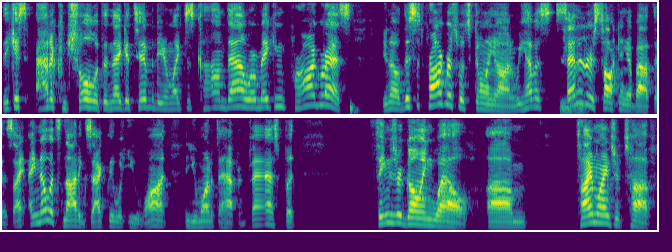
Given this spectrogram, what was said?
they get out of control with the negativity. I'm like just calm down we're making progress. You know this is progress what's going on. We have a senators talking about this. I, I know it's not exactly what you want and you want it to happen fast but things are going well. Um timelines are tough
